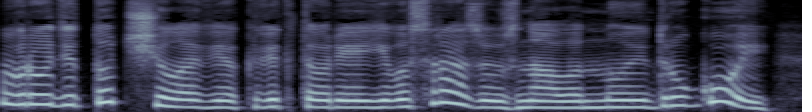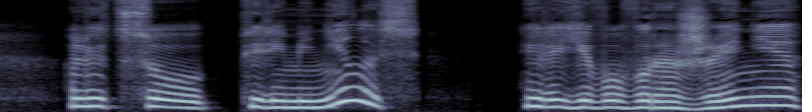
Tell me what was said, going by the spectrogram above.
вроде тот человек, Виктория его сразу узнала, но и другой. Лицо переменилось? Или его выражение?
